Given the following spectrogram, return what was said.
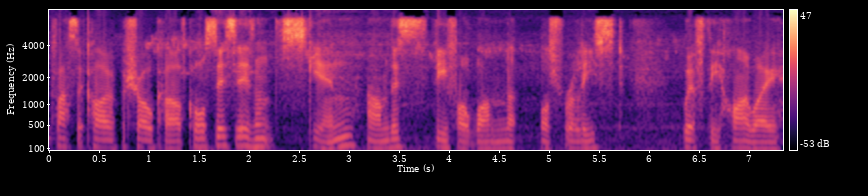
Classic Highway Patrol car. Of course, this isn't the skin. Um, this default one that was released with the Highway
